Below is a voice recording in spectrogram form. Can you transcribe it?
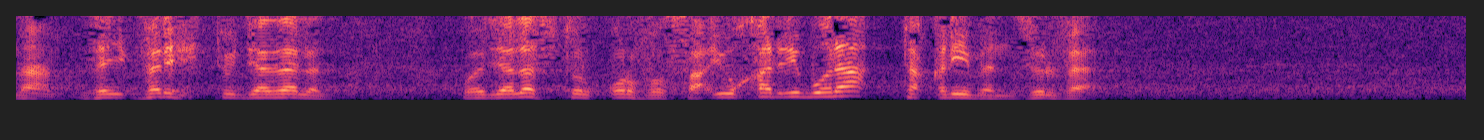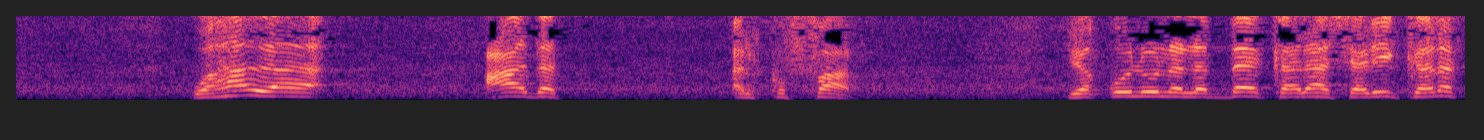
نعم. زي فرحت جذلا. وجلست القرفصاء يقربنا تقريبا زلفى وهذا عادة الكفار يقولون لبيك لا شريك لك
